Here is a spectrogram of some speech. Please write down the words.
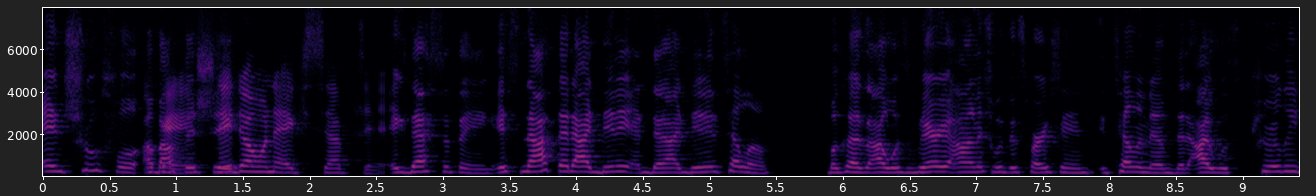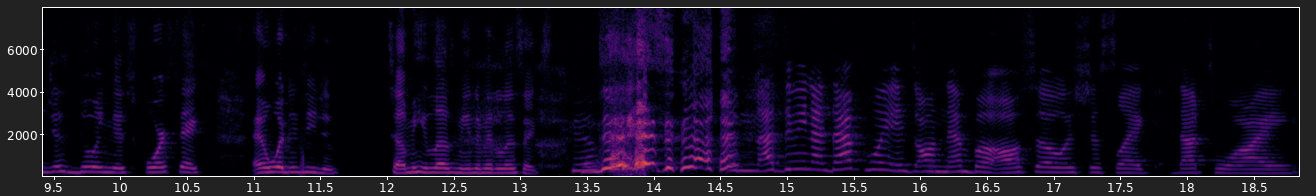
and truthful about okay, this shit. They don't want to accept it. Eh, That's the thing. It's not that I didn't that I didn't tell him because I was very honest with this person, telling them that I was purely just doing this for sex. And what does he do? Tell me he loves me in the middle of sex. Yeah. And I mean, at that point, it's on them, but also it's just like that's why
